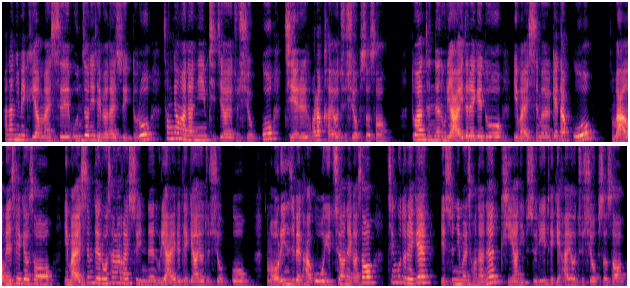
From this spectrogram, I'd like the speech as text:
하나님의 귀한 말씀 온전히 대변할 수 있도록 성령 하나님 지지하여 주시옵고 지혜를 허락하여 주시옵소서. 또한 듣는 우리 아이들에게도 이 말씀을 깨닫고 마음에 새겨서 이 말씀대로 살아갈 수 있는 우리 아이를 되게 하여 주시옵고 정말 어린이집에 가고 유치원에 가서 친구들에게 예수님을 전하는 귀한 입술이 되게 하여 주시옵소서.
